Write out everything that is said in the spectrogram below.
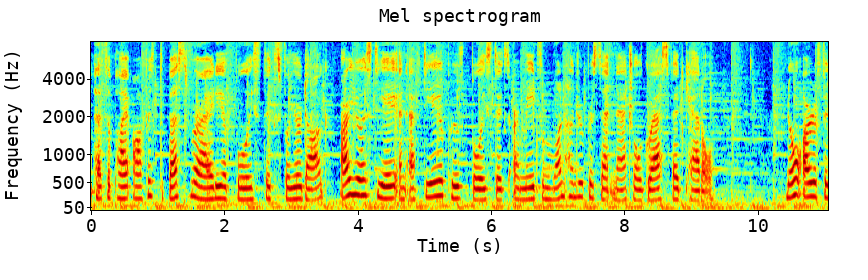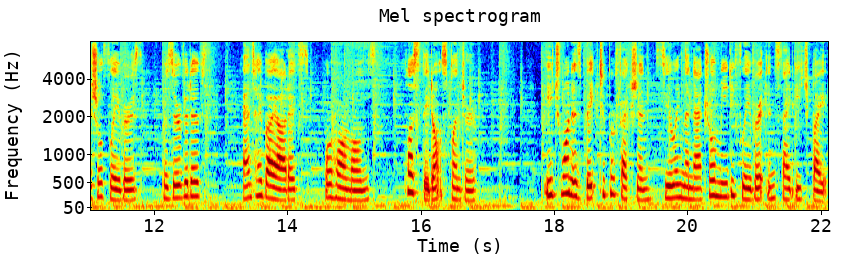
Pet Supply offers the best variety of bully sticks for your dog. Our USDA and FDA approved bully sticks are made from 100% natural grass fed cattle. No artificial flavors, preservatives, antibiotics, or hormones, plus they don't splinter. Each one is baked to perfection, sealing the natural meaty flavor inside each bite.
